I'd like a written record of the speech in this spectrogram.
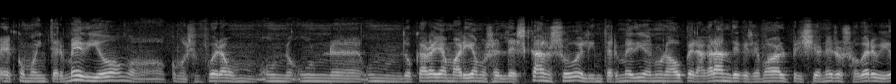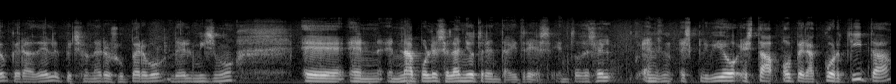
eh, como intermedio, como si fuera un, eh, un, lo que ahora llamaríamos el descanso, el intermedio en una ópera grande que se llamaba El prisionero soberbio, que era de él, el prisionero superbo, de él mismo, en, en, Nápoles el año 33. Entonces él escribió esta ópera cortita,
